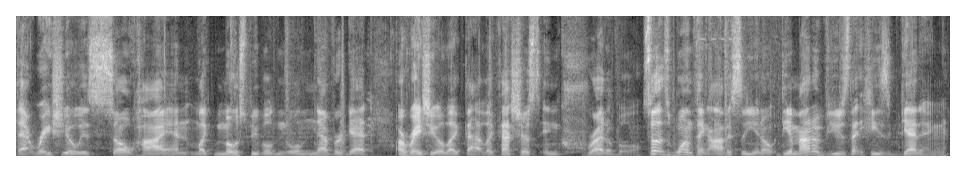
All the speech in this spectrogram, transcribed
that ratio is so high and like most people will never get a ratio like that. Like that's just incredible. So that's one thing. Obviously you know the amount of views that he's getting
